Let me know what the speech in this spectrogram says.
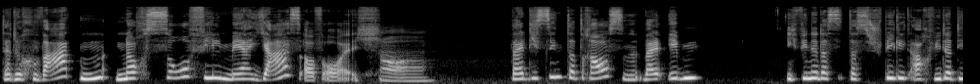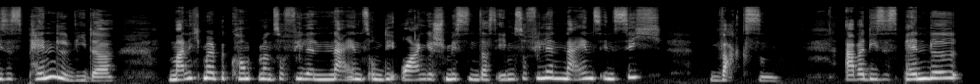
dadurch warten noch so viel mehr Ja's auf euch. Oh. Weil die sind da draußen, weil eben, ich finde, das, das spiegelt auch wieder dieses Pendel wieder. Manchmal bekommt man so viele Neins um die Ohren geschmissen, dass eben so viele Neins in sich wachsen. Aber dieses Pendel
